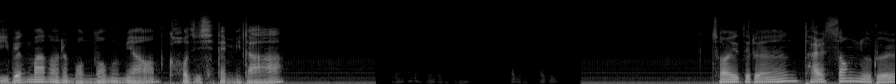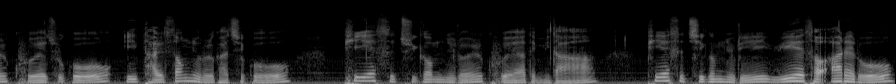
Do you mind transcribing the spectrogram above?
200만원을 못 넘으면 거짓이 됩니다. 저희들은 달성률을 구해주고 이 달성률을 가지고 PS 지급률을 구해야 됩니다. PS 지급률이 위에서 아래로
